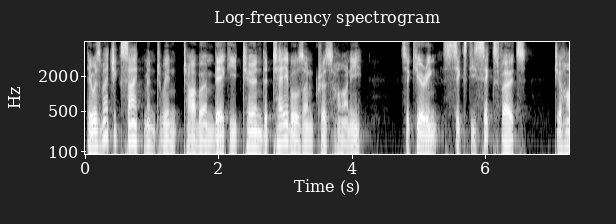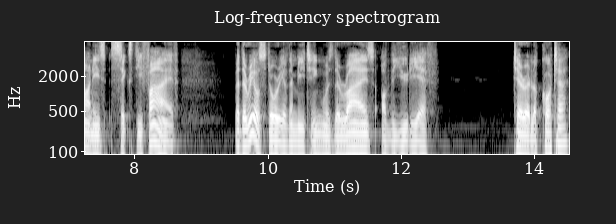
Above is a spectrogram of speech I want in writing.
There was much excitement when Thabo Mbeki turned the tables on Chris Hani, securing 66 votes to Hani's 65. But the real story of the meeting was the rise of the UDF. Terror Lekota,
